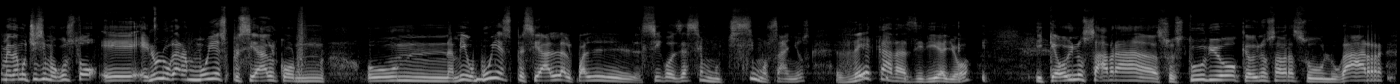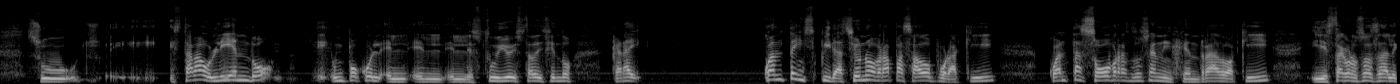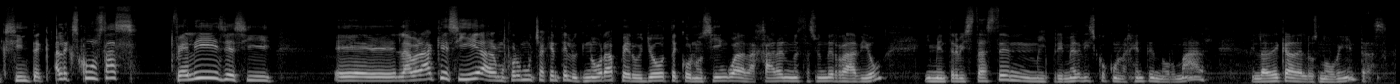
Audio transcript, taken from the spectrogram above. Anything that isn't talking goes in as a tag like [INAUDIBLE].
Me da muchísimo gusto eh, en un lugar muy especial con un amigo muy especial al cual sigo desde hace muchísimos años, décadas diría yo, y que hoy nos abra su estudio, que hoy nos abra su lugar, su, eh, estaba oliendo eh, un poco el, el- estudio y estaba diciendo, caray, cuánta inspiración no habrá pasado por aquí, cuántas obras no se han engendrado aquí, y está con nosotros Alex Sintek. Alex, ¿cómo estás? Feliz, Jessy. Eh, la verdad que sí, a lo mejor mucha gente lo ignora, pero yo te conocí en Guadalajara en una estación de radio y me entrevistaste en mi primer disco con la gente normal, en la década de los noventas.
